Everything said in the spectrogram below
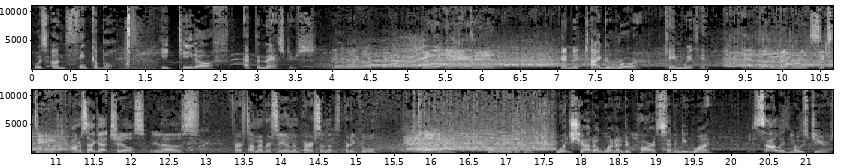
was unthinkable. He teed off at the Masters. Do it, yeah, he did and the Tiger Roar came with him. Add another memory at 16. Honestly, I got chills. You know, it was first time ever seeing him in person. It was pretty cool. Unbelievable. Wood shot a one under par 71. Solid most years,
